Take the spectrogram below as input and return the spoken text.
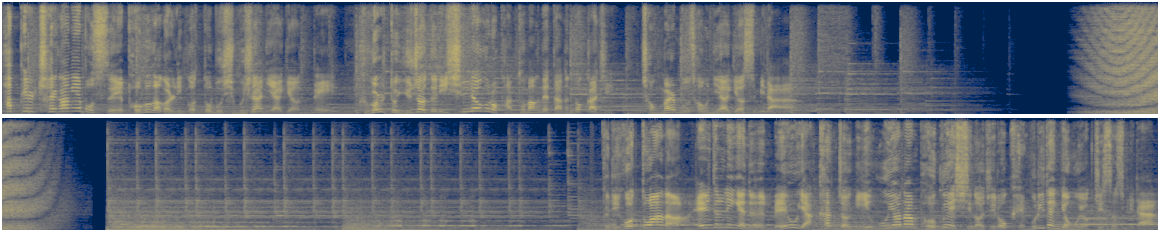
하필 최강의 보스에 버그가 걸린 것도 무시무시한 이야기였는데 그걸 또 유저들이 실력으로 반토막 냈다는 것까지 정말 무서운 이야기였습니다. 그리고 또 하나 엘든링에는 매우 약한 적이 우연한 버그의 시너지로 괴물이 된 경우 역시 있었습니다.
